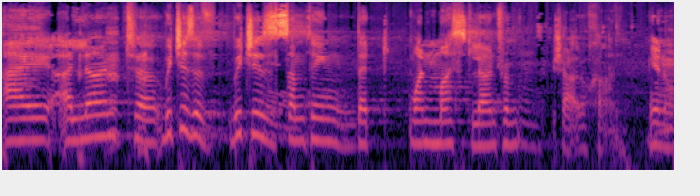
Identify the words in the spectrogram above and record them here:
I I learned uh, which is a which is something that one must learn from Shah Rukh Khan. You know,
